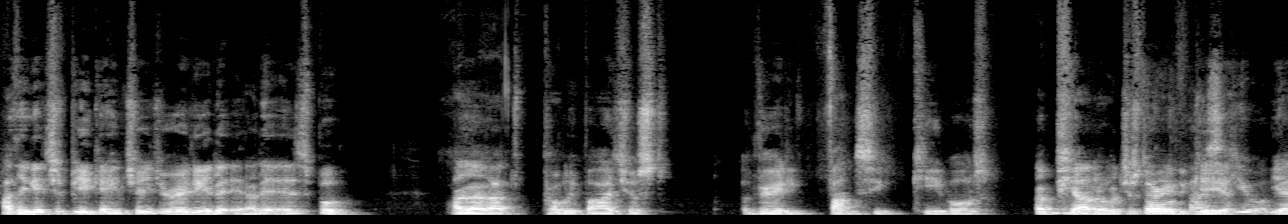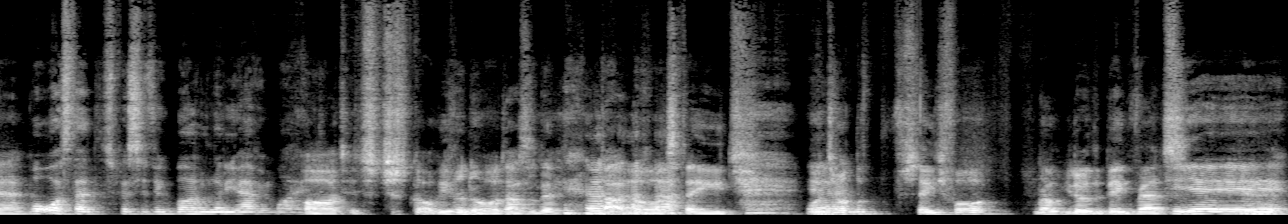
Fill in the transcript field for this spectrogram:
I think it'd just be a game changer really, and it and it is. But and then I'd probably buy just a really fancy keyboard and piano mm, and just Very all the gear. Yeah. What was that specific model that you have in mind? Oh, it's just got to be the Nord, hasn't it? that Nord stage. What's Yeah. on the stage four? No, you know the big reds. Yeah, yeah, yeah. Yeah. yeah.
